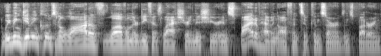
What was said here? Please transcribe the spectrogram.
We've been giving Clemson a lot of love on their defense last year and this year, in spite of having offensive concerns and sputtering.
